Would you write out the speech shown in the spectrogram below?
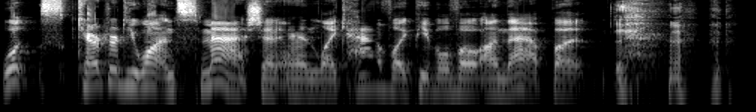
what character do you want in Smash and, and like have like people vote on that. But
